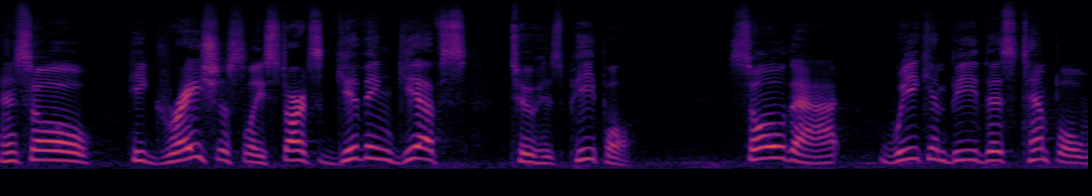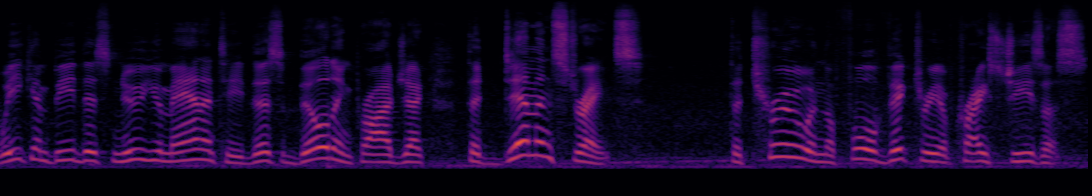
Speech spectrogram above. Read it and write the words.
And so he graciously starts giving gifts to his people so that we can be this temple, we can be this new humanity, this building project that demonstrates the true and the full victory of Christ Jesus.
